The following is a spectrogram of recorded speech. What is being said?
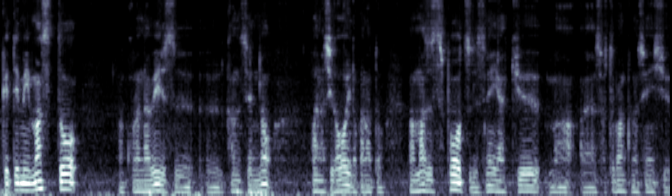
開けてみますと、コロナウイルス感染のお話が多いのかなと。まあまずスポーツですね、野球、まあ、ソフトバンクの選手、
